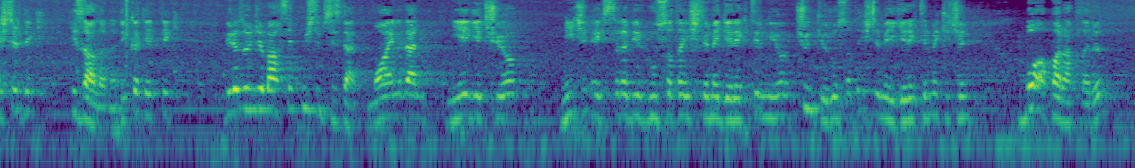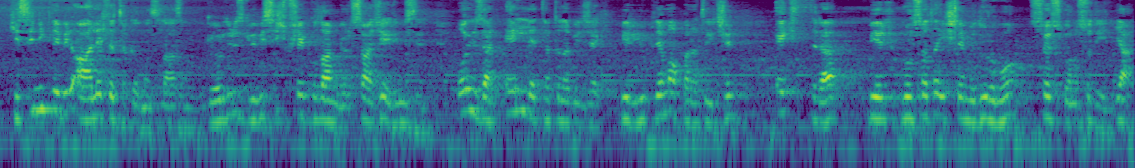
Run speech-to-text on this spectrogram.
Yerleştirdik, hizalarına dikkat ettik. Biraz önce bahsetmiştim sizden. Muayeneden niye geçiyor? Niçin ekstra bir ruhsata işleme gerektirmiyor? Çünkü ruhsata işlemeyi gerektirmek için bu aparatların kesinlikle bir aletle takılması lazım. Gördüğünüz gibi biz hiçbir şey kullanmıyoruz. Sadece elimizle. O yüzden elle takılabilecek bir yükleme aparatı için ekstra bir ruhsata işlemi durumu söz konusu değil. Yani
